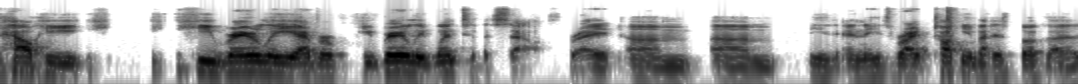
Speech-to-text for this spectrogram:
how he, he rarely ever, he rarely went to the South, right? Um, um, and he's right talking about his book, uh,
